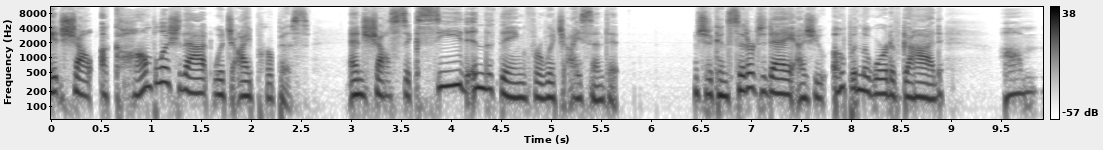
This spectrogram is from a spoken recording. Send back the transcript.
It shall accomplish that which I purpose and shall succeed in the thing for which I sent it. I should consider today as you open the word of God, um,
